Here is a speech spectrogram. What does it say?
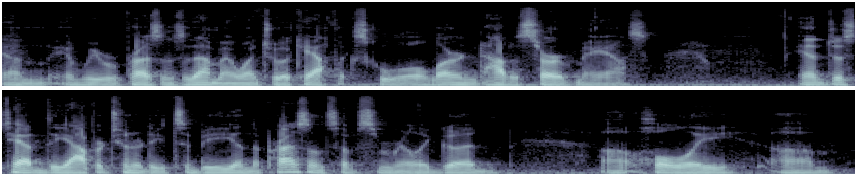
and, and we were present to them. I went to a Catholic school, learned how to serve Mass, and just had the opportunity to be in the presence of some really good, uh, holy um, uh,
